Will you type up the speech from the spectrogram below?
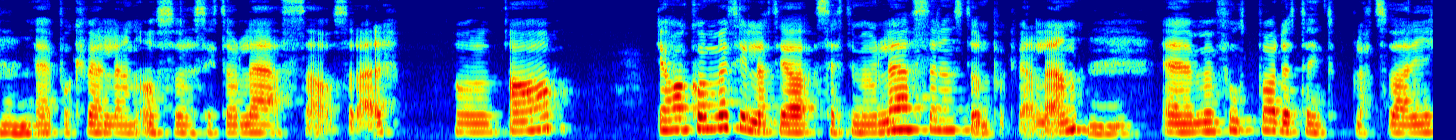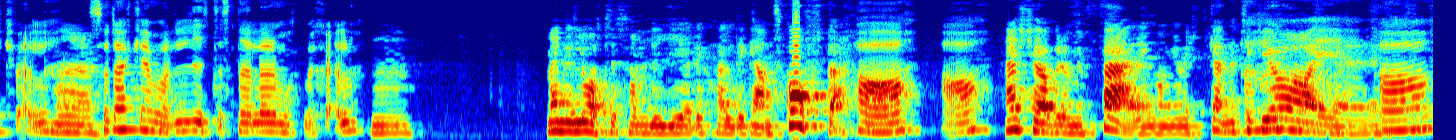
Mm. eh, på kvällen och så sitta och läsa och sådär. Och ja, jag har kommit till att jag sätter mig och läser en stund på kvällen. Mm. Eh, men fotbadet är inte på plats varje kväll. Nej. Så där kan jag vara lite snällare mot mig själv. Mm. Men det låter som du ger dig själv det ganska ofta. Ja, ja, Här kör vi ungefär en gång i veckan. Det tycker jag är ja.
